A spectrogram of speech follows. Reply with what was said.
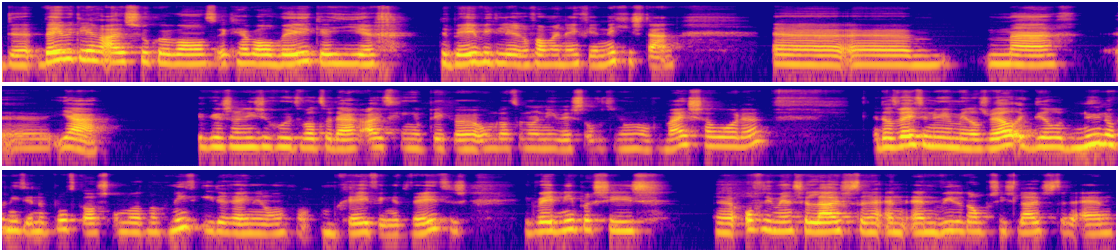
de babykleren uitzoeken, want ik heb al weken hier de babykleren van mijn neefje en nichtje staan. Uh, um, maar uh, ja, ik wist nog niet zo goed wat we daaruit gingen pikken, omdat we nog niet wisten of het een jongen of een meisje zou worden. En dat weten we nu inmiddels wel. Ik deel het nu nog niet in de podcast, omdat nog niet iedereen in onze omgeving het weet. Dus ik weet niet precies uh, of die mensen luisteren en, en wie er dan precies luisteren. En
